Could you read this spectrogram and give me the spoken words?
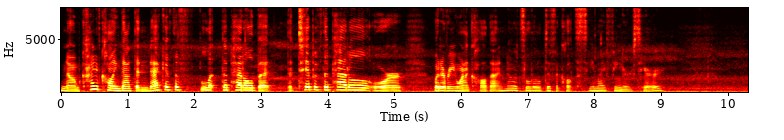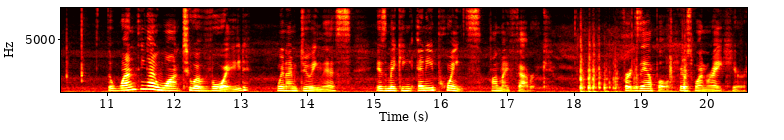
no, I'm kind of calling that the neck of the, the petal, but the tip of the petal or whatever you want to call that. I know it's a little difficult to see my fingers here. The one thing I want to avoid when I'm doing this is making any points on my fabric. For example, here's one right here.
